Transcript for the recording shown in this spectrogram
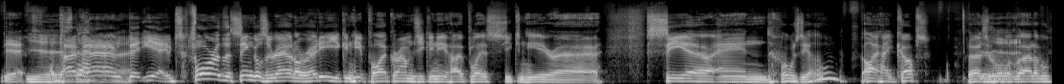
yeah, Yeah. Hope- um, but yeah, it's- four of the singles are out already. You can hear Pie Crumbs, you can hear Hopeless, you can hear uh, Sia, and what was the other one? I Hate Cops. Those are all available.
